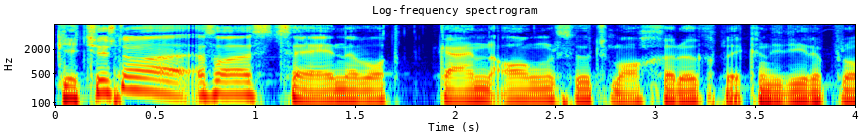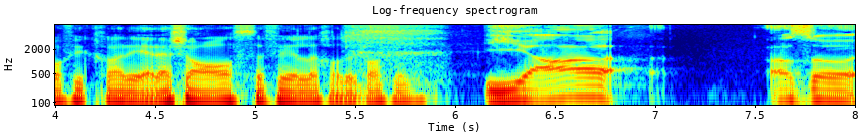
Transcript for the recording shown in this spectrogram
Gibt es noch so eine Szene, die du gerne anders würdest machen, rückblickend in deiner Profikarriere? Eine Chance vielleicht, oder was? Ja, also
